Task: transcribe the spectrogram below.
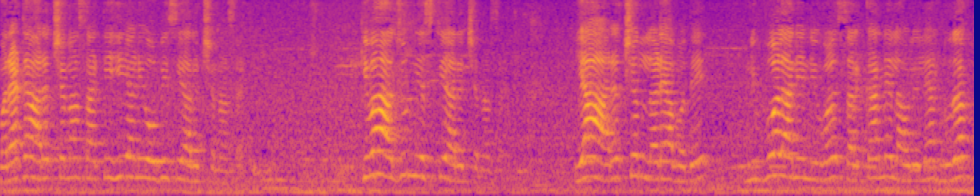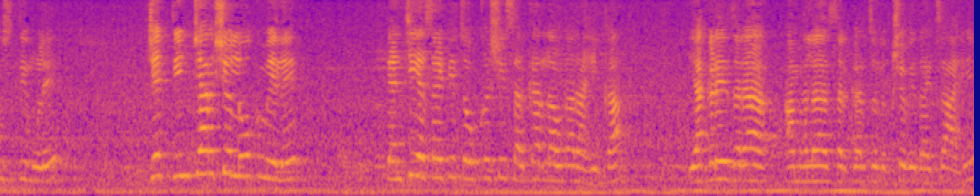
मराठा आरक्षणासाठीही आणि ओबीसी आरक्षणासाठी किंवा अजून एस टी आरक्षणासाठी या आरक्षण लढ्यामध्ये निव्वळ आणि निव्वळ सरकारने लावलेल्या नुरा कुस्तीमुळे जे तीन चारशे लोक मेले त्यांची एस आय टी चौकशी सरकार लावणार आहे का? याकडे जरा आम्हाला सरकारचं लक्ष वेधायचं आहे.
